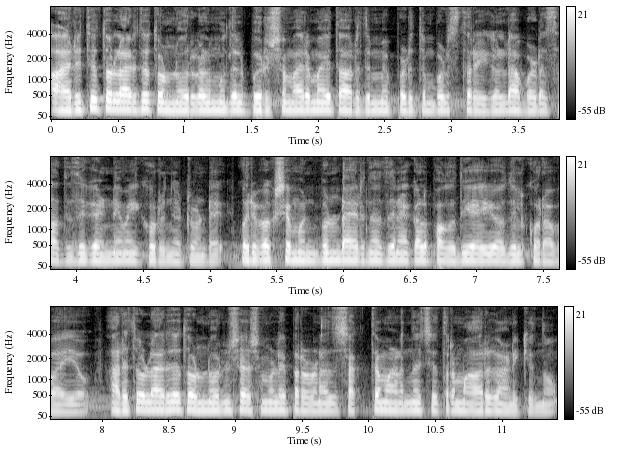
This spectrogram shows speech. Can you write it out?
ആയിരത്തി തൊള്ളായിരത്തി തൊണ്ണൂറുകൾ മുതൽ പുരുഷന്മാരുമായി താരതമ്യപ്പെടുത്തുമ്പോൾ സ്ത്രീകളുടെ അപകട സാധ്യത ഗണ്യമായി കുറഞ്ഞിട്ടുണ്ട്. ഒരുപക്ഷെ മുൻപുണ്ടായിരുന്നതിനേക്കാൾ പകുതിയായോ അതിൽ കുറവായോ. ആയിരത്തി തൊള്ളായിരത്തി തൊണ്ണൂറിന് ശേഷമുള്ള പ്രവണത ശക്തമാണെന്ന് ചിത്രം ആറ് കാണിക്കുന്നു.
